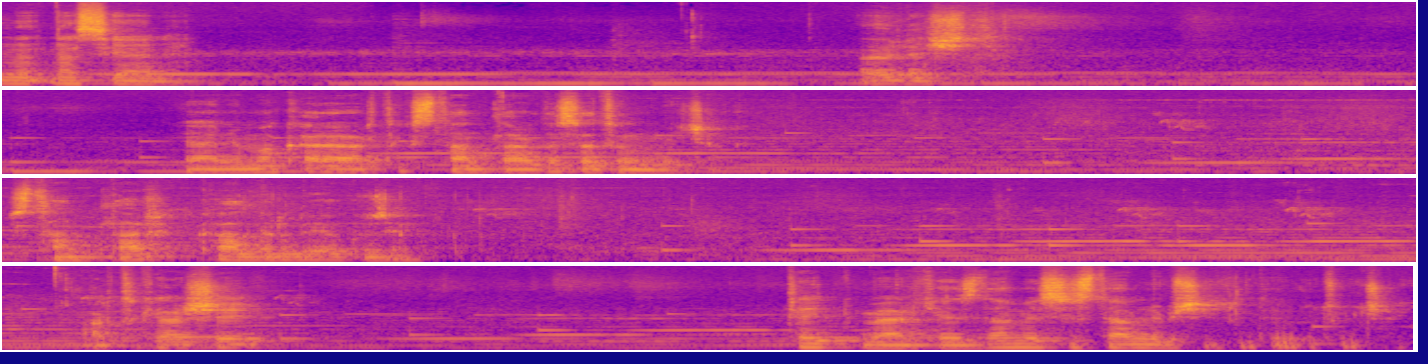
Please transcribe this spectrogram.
N- nasıl yani? Öyle işte. Yani makara artık standlarda satılmayacak. Standlar kaldırılıyor Kuzey. Artık her şey tek merkezden ve sistemli bir şekilde yürütülecek.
